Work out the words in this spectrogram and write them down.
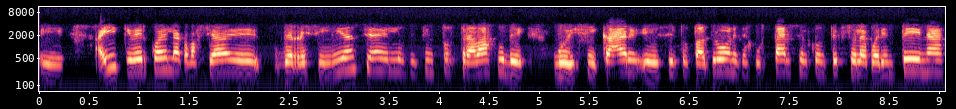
Eh, hay que ver cuál es la capacidad de, resiliencia en los distintos trabajos, de modificar eh, ciertos patrones, de ajustarse al contexto de la cuarentena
